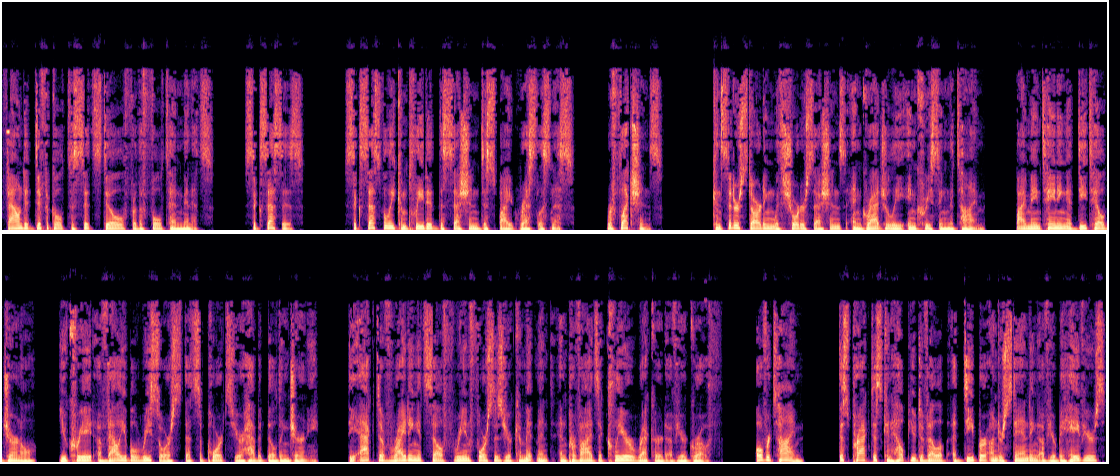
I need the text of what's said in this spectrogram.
found it difficult to sit still for the full 10 minutes. Successes, Successfully completed the session despite restlessness. Reflections. Consider starting with shorter sessions and gradually increasing the time. By maintaining a detailed journal, you create a valuable resource that supports your habit-building journey. The act of writing itself reinforces your commitment and provides a clear record of your growth. Over time, this practice can help you develop a deeper understanding of your behaviors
